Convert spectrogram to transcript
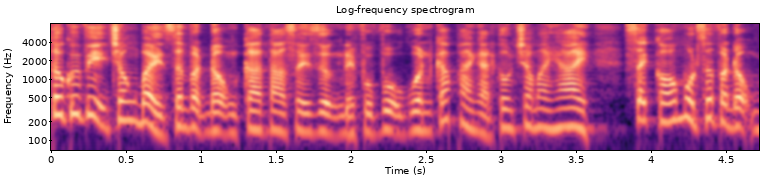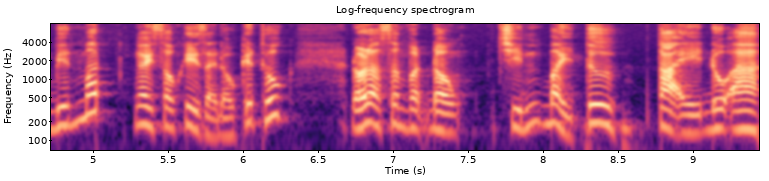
Thưa quý vị, trong 7 sân vận động Qatar xây dựng để phục vụ World Cup 2022 sẽ có một sân vận động biến mất ngay sau khi giải đấu kết thúc. Đó là sân vận động 974 tại Doha.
